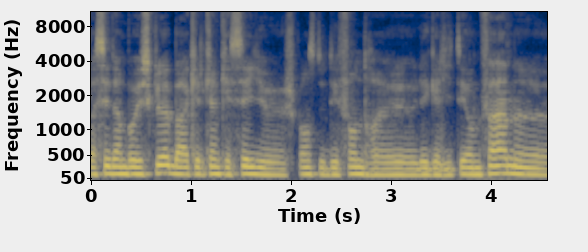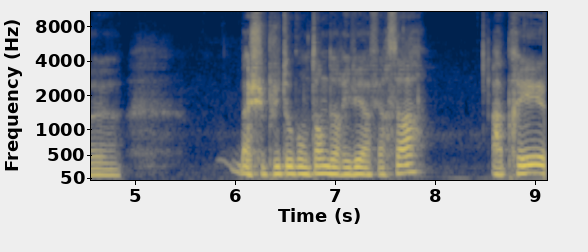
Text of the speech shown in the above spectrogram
passer d'un boys club à quelqu'un qui essaye, euh, je pense, de défendre l'égalité homme-femme. bah, je suis plutôt content d'arriver à faire ça. Après,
